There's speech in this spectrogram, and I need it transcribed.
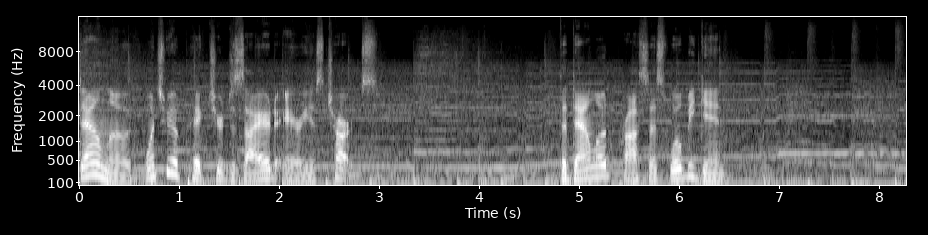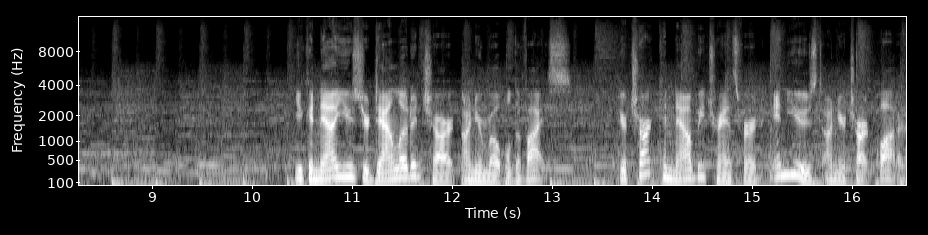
Download once you have picked your desired area's charts. The download process will begin. You can now use your downloaded chart on your mobile device. Your chart can now be transferred and used on your chart plotter.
